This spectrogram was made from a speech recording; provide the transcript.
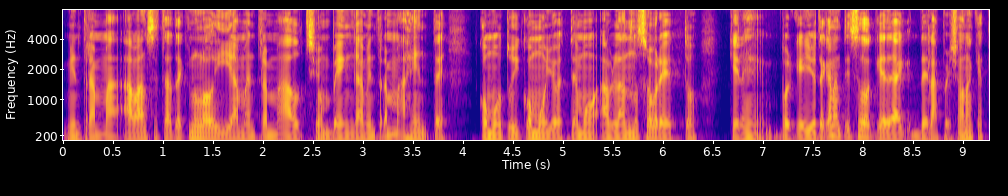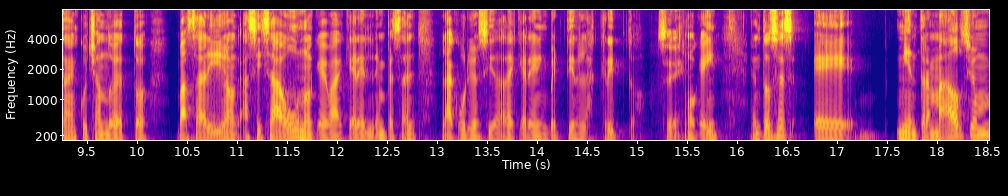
mientras más avance esta tecnología, mientras más adopción venga, mientras más gente como tú y como yo estemos hablando sobre esto, que porque yo te garantizo que de, de las personas que están escuchando esto, va a salir, así sea uno que va a querer empezar la curiosidad de querer invertir en las criptos. Sí. ¿Ok? Entonces, eh, mientras más adopción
